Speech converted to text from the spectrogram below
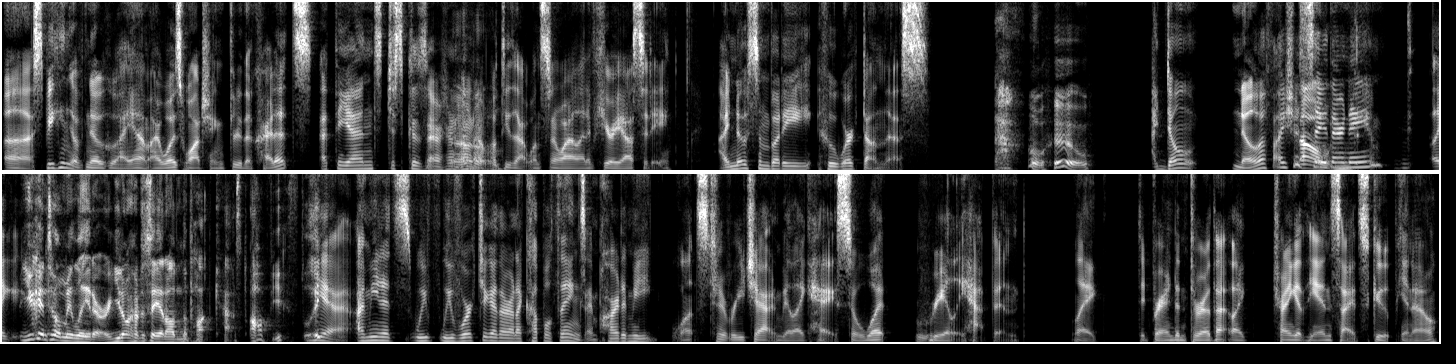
Uh, speaking of know who I am, I was watching through the credits at the end just because I don't know. Oh. I'll do that once in a while out of curiosity. I know somebody who worked on this. Oh, who? I don't know if I should say Oh, their name. Like, You can tell me later. You don't have to say it on the podcast, obviously. yeah, I mean, it's we've we've worked together on a couple things, and part of me wants to reach out and be like, "Hey, so what really happened? Like, did Brandon throw that? Like, trying to get the inside scoop, you know?"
